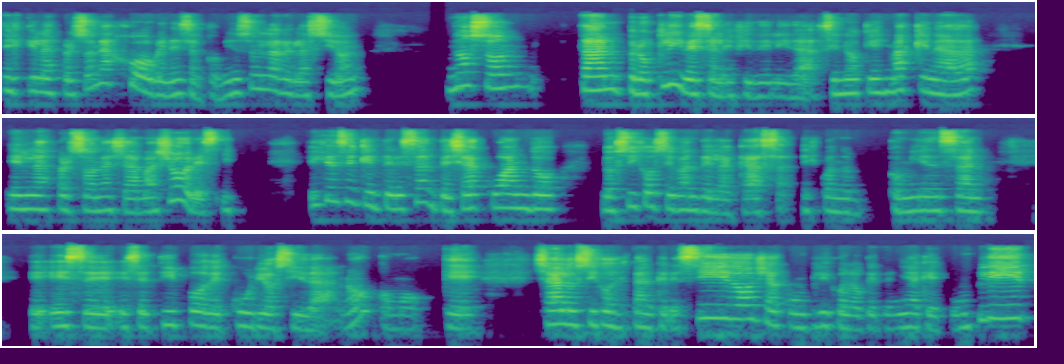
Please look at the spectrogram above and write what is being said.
es que las personas jóvenes al comienzo de la relación no son tan proclives a la infidelidad, sino que es más que nada en las personas ya mayores. Y Fíjense qué interesante, ya cuando los hijos se van de la casa es cuando comienzan eh, ese, ese tipo de curiosidad, ¿no? Como que ya los hijos están crecidos, ya cumplí con lo que tenía que cumplir,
